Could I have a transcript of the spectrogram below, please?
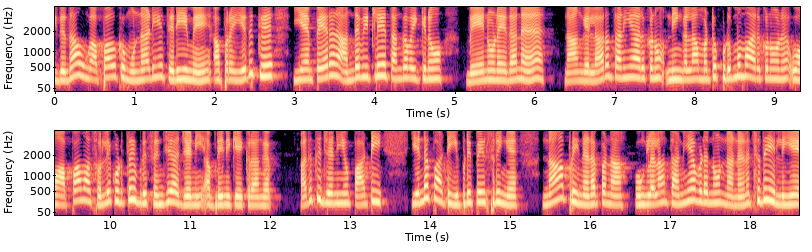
இதுதான் உங்கள் அப்பாவுக்கு முன்னாடியே தெரியுமே. அப்புறம் எதுக்கு என் பேரை அந்த வீட்லேயே தங்க வைக்கணும்? வேணும்னே தானே. நாங்கள் எல்லாரும் தனியாக இருக்கணும். நீங்கள்லாம் மட்டும் குடும்பமாக இருக்கணும்னு உன் அப்பா அம்மா சொல்லி கொடுத்து இப்படி செஞ்சியா ஜெனி? அப்படின்னு கேட்குறாங்க அதுக்கு ஜெனியும் பாட்டி என்ன பாட்டி இப்படி பேசுகிறீங்க நான் அப்படி நினப்பேனா? உங்களெல்லாம் தனியாக விடணும்னு நான் நினச்சதே இல்லையே.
